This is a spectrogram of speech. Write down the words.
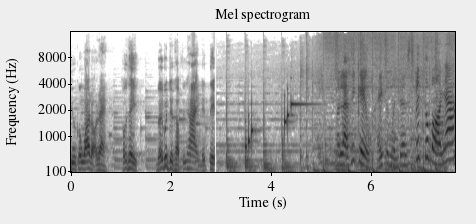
chưa có quá rõ ràng. Thôi thì đến với trường hợp thứ hai để tìm mình là Thúy Kiều, hãy tìm mình trên Facebook của Bò nha.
